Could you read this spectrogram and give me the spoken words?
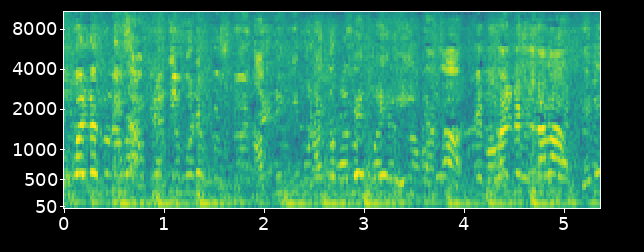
আপনি কি মনে আপনি কি মনে করছেন এই এই মোবাইলটা একটু দেবে?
